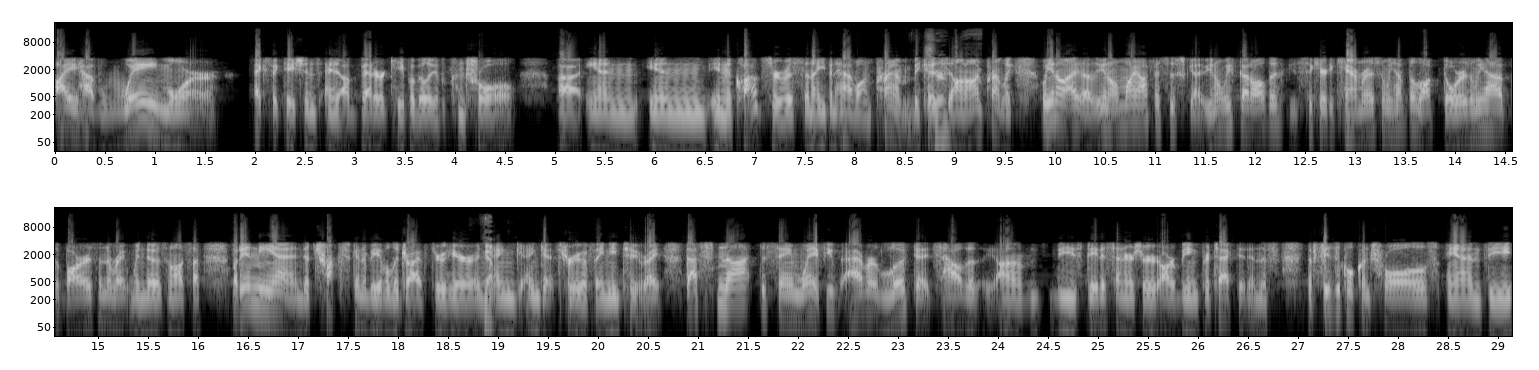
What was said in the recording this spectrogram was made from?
I have way more expectations and a better capability of control uh, in in in the cloud service than I even have on prem because Sure. on on prem like well you know I uh, you know my office is you know we've got all the security cameras and we have the locked doors and we have the bars and the right windows and all that stuff but in the end a truck's going to be able to drive through here and, Yep. and and get through if they need to right that's not the same way if you've ever looked at how the um, these data centers are, are being protected and the the physical controls and the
